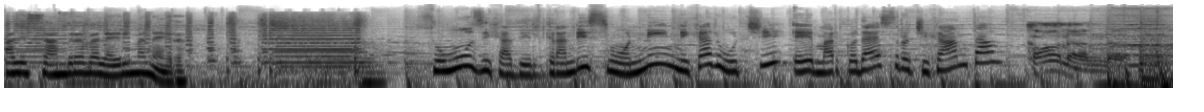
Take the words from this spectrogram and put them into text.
Alessandra Valeri Manera. Su musica del grandissimo Ninni Carucci e Marco Destro ci canta Conan. Conan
